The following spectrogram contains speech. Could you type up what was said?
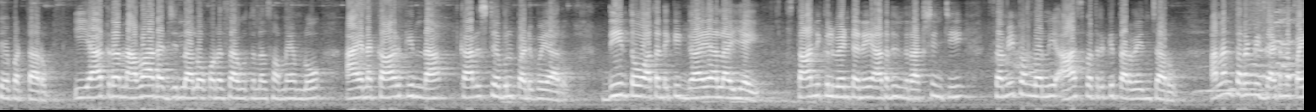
చేపట్టారు. ఈ యాత్ర నవాడా జిల్లాలో కొనసాగుతున్న సమయంలో ఆయన కారు కింద కానిస్టేబుల్ పడిపోయారు. దీంతో అతనికి గాయాలయ్యాయి. స్థానికులు వెంటనే అతనిని రక్షించి సమీపంలోని ఆసుపత్రికి తరలించారు. అనంతరం ఈ ఘటనపై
